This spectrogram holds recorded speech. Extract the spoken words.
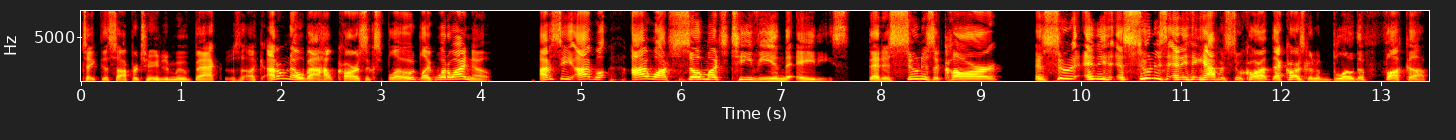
take this opportunity to move back. Like, I don't know about how cars explode. Like, what do I know? I've seen, I, I watched so much TV in the 80s that as soon as a car, as soon, any, as soon as anything happens to a car, that car's gonna blow the fuck up.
